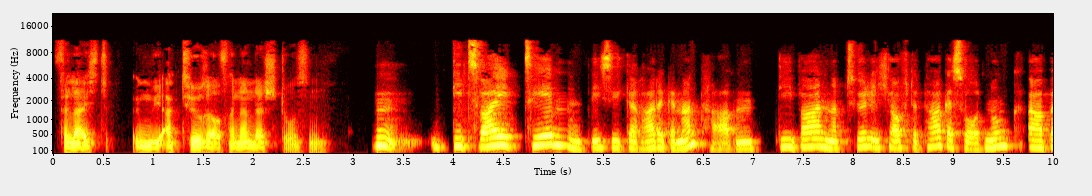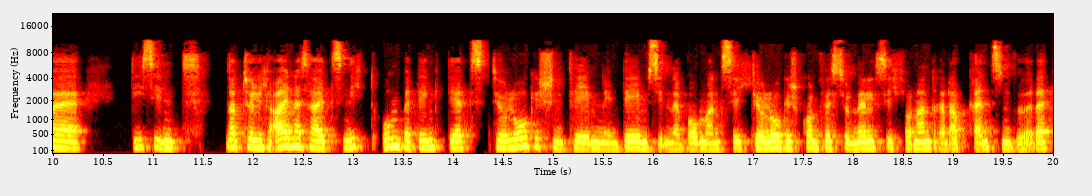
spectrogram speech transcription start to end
vielleicht irgendwie Akteure aufeinanderstoßen? Hm, die zwei Themen, die Sie gerade genannt haben, die waren natürlich auf der Tagesordnung, aber die sind natürlich einerseits nicht unbedingt jetzt theologischen Themen in dem Sinne, wo man sich theologisch konfessionell sich von anderen abgrenzen würde.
